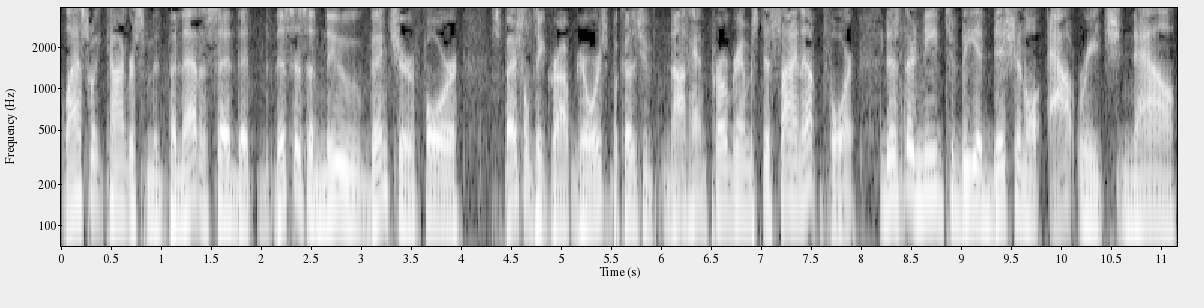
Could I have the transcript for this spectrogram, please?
Last week, Congressman Panetta said that this is a new venture for specialty crop growers because you've not had programs to sign up for. Does there need to be additional outreach now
